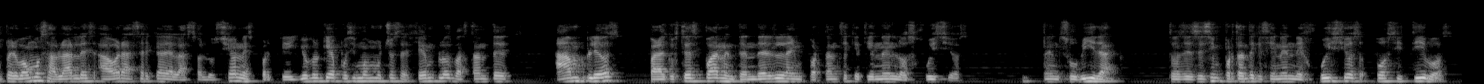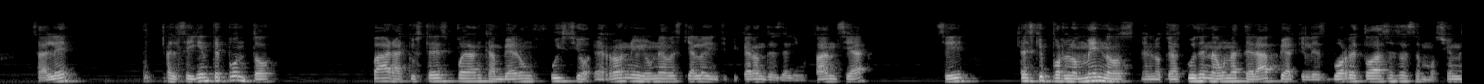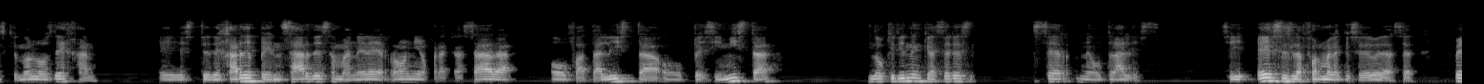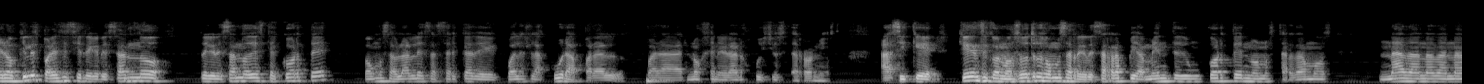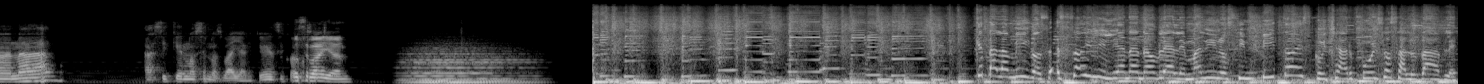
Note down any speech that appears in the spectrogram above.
Pero vamos a hablarles ahora acerca de las soluciones, porque yo creo que ya pusimos muchos ejemplos bastante amplios para que ustedes puedan entender la importancia que tienen los juicios en su vida. Entonces es importante que se tienen de juicios positivos, ¿sale? El siguiente punto, para que ustedes puedan cambiar un juicio erróneo y una vez que ya lo identificaron desde la infancia, ¿sí? es que por lo menos en lo que acuden a una terapia que les borre todas esas emociones que no los dejan, este, dejar de pensar de esa manera errónea, fracasada o fatalista o pesimista, lo que tienen que hacer es ser neutrales. ¿sí? Esa es la forma en la que se debe de hacer. Pero, ¿qué les parece si regresando, regresando de este corte, vamos a hablarles acerca de cuál es la cura para, para no generar juicios erróneos? Así que quédense con nosotros, vamos a regresar rápidamente de un corte, no nos tardamos nada, nada, nada, nada. Así que no se nos vayan, quédense con nosotros. No se vayan. ¿Qué tal amigos? Soy Liliana Noble Alemán y los invito a escuchar Pulso Saludable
